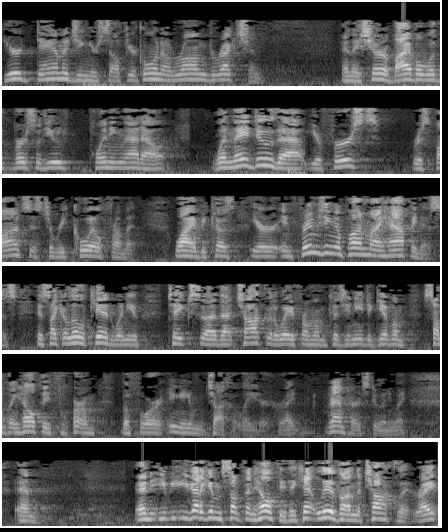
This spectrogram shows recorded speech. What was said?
you're damaging yourself, you're going a wrong direction, and they share a Bible with, verse with you pointing that out, when they do that, your first response is to recoil from it. Why? Because you're infringing upon my happiness. It's, it's like a little kid when you take uh, that chocolate away from them because you need to give them something healthy for them before you can give them chocolate later, right? Grandparents do anyway. And and you, you got to give them something healthy. They can't live on the chocolate, right?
